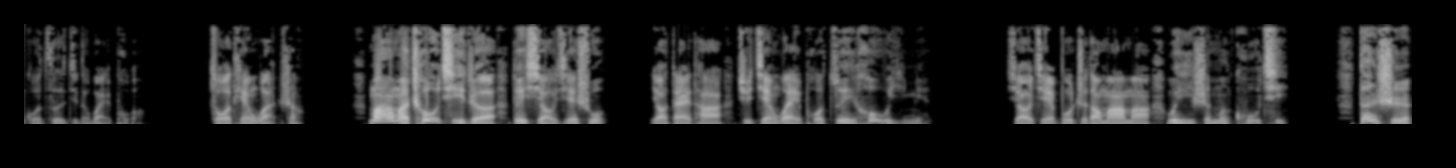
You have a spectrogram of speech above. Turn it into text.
过自己的外婆。昨天晚上，妈妈抽泣着对小杰说：“要带他去见外婆最后一面。”小杰不知道妈妈为什么哭泣，但是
